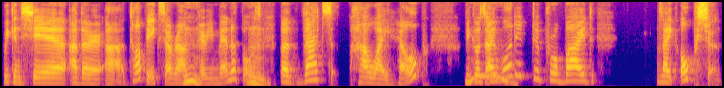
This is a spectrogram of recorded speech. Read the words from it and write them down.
we can share other uh, topics around Mm. perimenopause Mm. but that's how i help because i Mm. wanted to provide like option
